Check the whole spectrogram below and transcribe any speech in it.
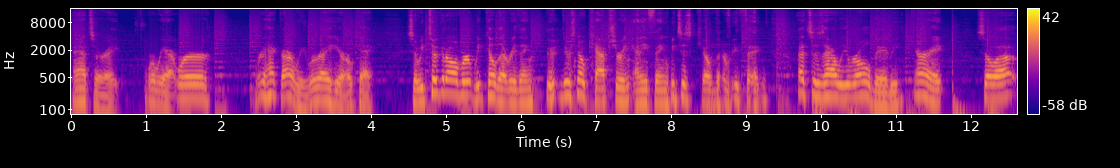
That's alright. Where we at? We're... Where the heck are we? We're right here. Okay. So we took it over, we killed everything. There, there's no capturing anything, we just killed everything. That's just how we roll, baby. Alright, so uh,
